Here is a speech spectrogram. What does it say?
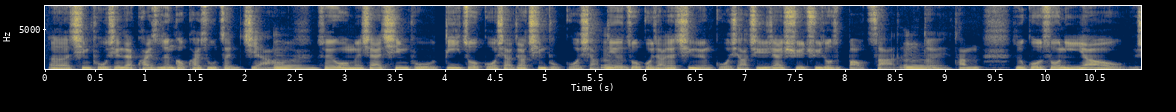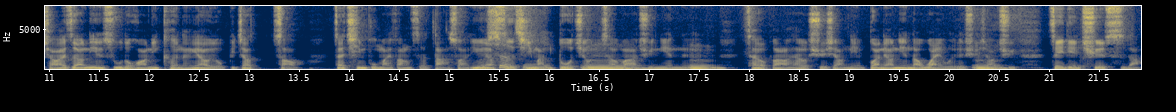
呃，青浦现在快速人口快速增加哦，嗯、所以我们现在青浦第一座国小叫青浦国小，嗯、第二座国小叫青源国小。其实现在学区都是爆炸的，嗯、对他们。如果说你要小孩子要念书的话，你可能要有比较早在青浦买房子的打算，因为要涉及满多久你才有办法去念那个，嗯、才有办法才有学校念，不然你要念到外围的学校去。嗯、这一点确实啊，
